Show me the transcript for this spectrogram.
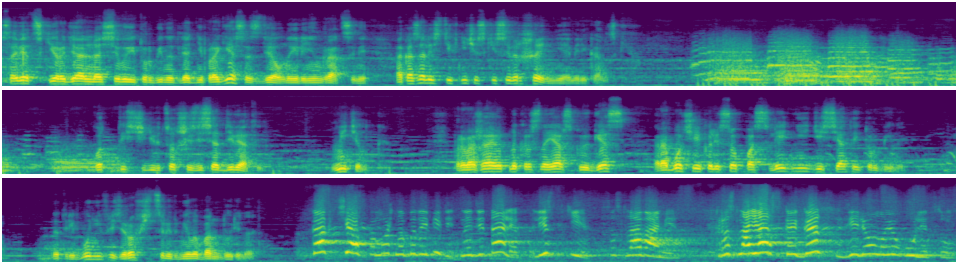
Советские радиально-осевые турбины для Днепрогесса, сделанные ленинградцами, оказались технически совершеннее американских. Год 1969. Митинг. Провожают на Красноярскую ГЭС рабочее колесо последней десятой турбины. На трибуне фрезеровщица Людмила Бандурина. Как часто можно было видеть на деталях листки со словами «Красноярская ГЭС, Зеленую улицу».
